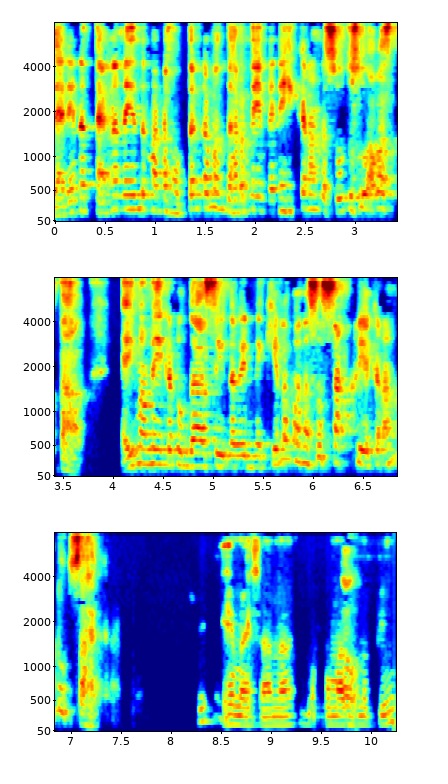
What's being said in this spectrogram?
දැනෙන තැන නේද මට හොඳටම ධර්මයේ මෙනෙහි කරන්න සුදුසු අවස්ථාව. එයි මම මේකට උදාසීන වෙන්නේ කියලා මනස සක්‍රිය කරන්න උත්සාහ කරනවා. එහෙමයි සන්න බොහොමත්ම පිං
